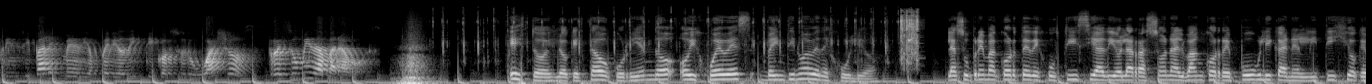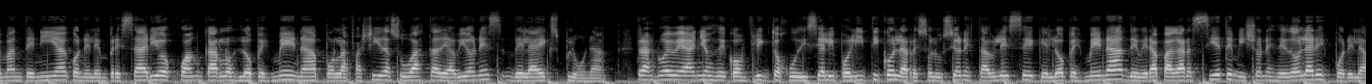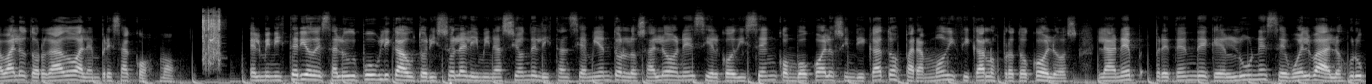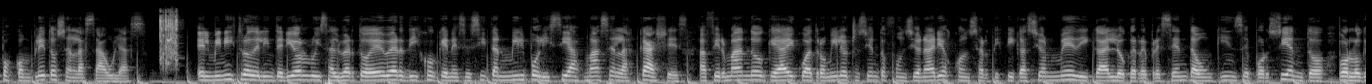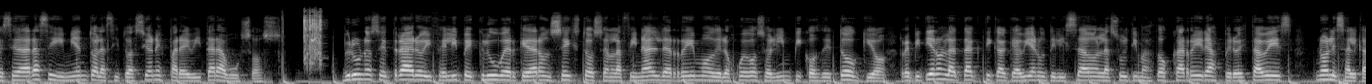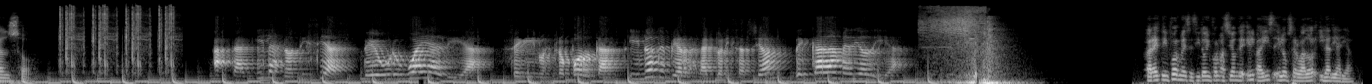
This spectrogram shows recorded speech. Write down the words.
principales medios periodísticos uruguayos, resumida para vos. Esto es lo que está ocurriendo hoy jueves 29 de julio. La Suprema Corte de Justicia dio la razón al Banco República en el litigio que mantenía con el empresario Juan Carlos López Mena por la fallida subasta de aviones de la ex Pluna. Tras nueve años de conflicto judicial y político, la resolución establece que López Mena deberá pagar 7 millones de dólares por el aval otorgado a la empresa Cosmo. El Ministerio de Salud Pública autorizó la eliminación del distanciamiento en los salones y el CODICEN convocó a los sindicatos para modificar los protocolos. La ANEP pretende que el lunes se vuelva a los grupos completos en las aulas. El ministro del Interior, Luis Alberto Eber, dijo que necesitan mil policías más en las calles, afirmando que hay 4.800 funcionarios con certificación médica, lo que representa un 15%, por lo que se dará seguimiento a las situaciones para evitar abusos. Bruno Cetraro y Felipe Kluber quedaron sextos en la final de remo de los Juegos Olímpicos de Tokio. Repitieron la táctica que habían utilizado en las últimas dos carreras, pero esta vez no les alcanzó. Hasta aquí las noticias de Uruguay al día. Seguí nuestro podcast y no te pierdas la actualización de cada mediodía. Para este informe necesito información de El País, El Observador y La Diaria.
